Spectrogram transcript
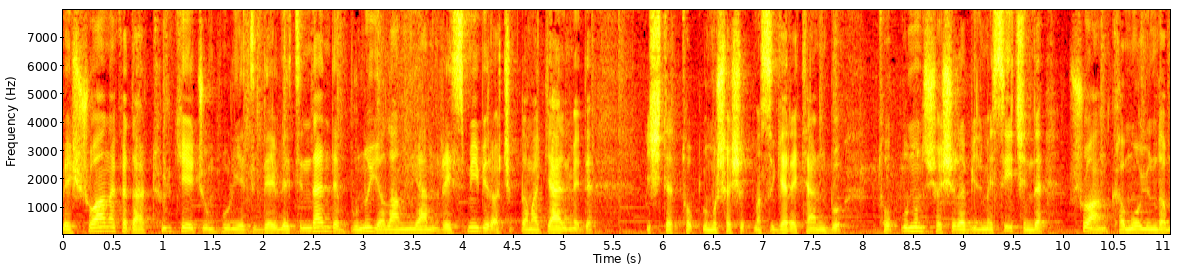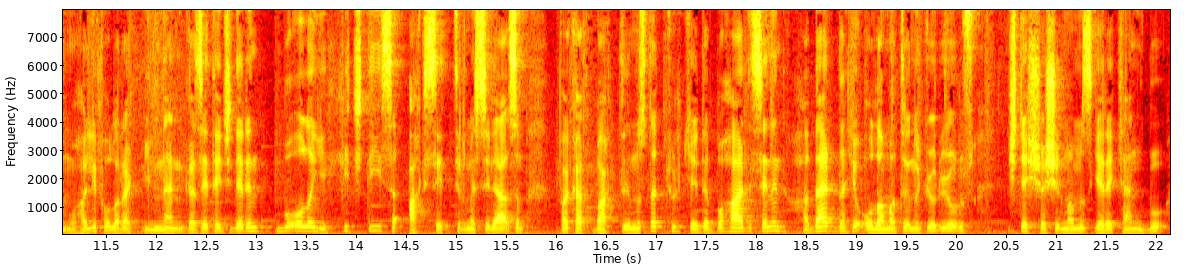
ve şu ana kadar Türkiye Cumhuriyeti Devleti'nden de bunu yalanlayan resmi bir açıklama gelmedi. İşte toplumu şaşırtması gereken bu. Toplumun şaşırabilmesi için de şu an kamuoyunda muhalif olarak bilinen gazetecilerin bu olayı hiç değilse aksettirmesi lazım. Fakat baktığımızda Türkiye'de bu hadisenin haber dahi olamadığını görüyoruz. İşte şaşırmamız gereken bu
